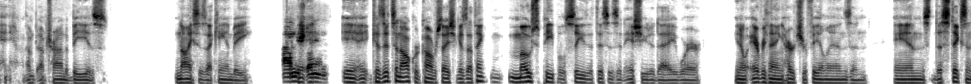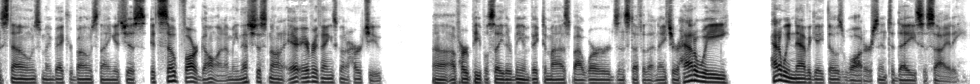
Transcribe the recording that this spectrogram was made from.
I'm I'm trying to be as nice as I can be. I understand. Because it, it's an awkward conversation. Because I think most people see that this is an issue today, where you know everything hurts your feelings, and and the sticks and stones may break your bones thing is just it's so far gone. I mean, that's just not everything's going to hurt you. Uh, I've heard people say they're being victimized by words and stuff of that nature. How do we how do we navigate those waters in today's society?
